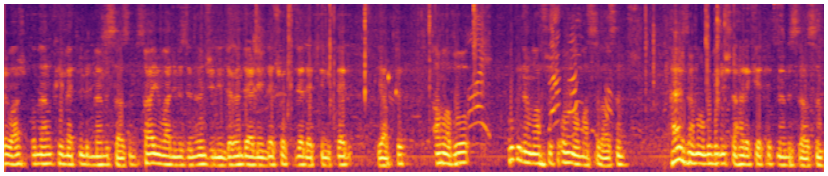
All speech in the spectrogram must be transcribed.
Var. Bunların kıymetini bilmemiz lazım. Sayın Valimizin öncülüğünde, önderliğinde çok güzel etkinlikler yaptık. Ama bu bugüne mahsus olmaması lazım. Her zaman bu bilinçle hareket etmemiz lazım.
